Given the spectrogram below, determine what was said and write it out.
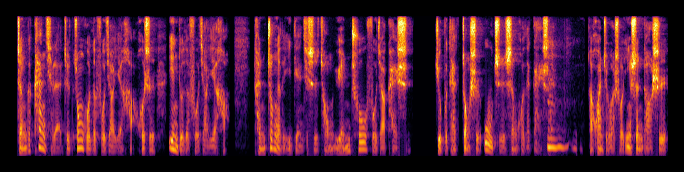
整个看起来，就中国的佛教也好，或是印度的佛教也好，很重要的一点就是从原初佛教开始，就不太重视物质生活的改善。啊，换句话说，应顺导师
